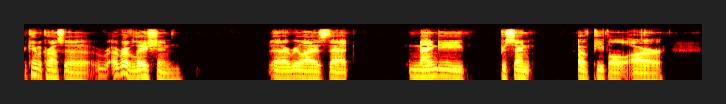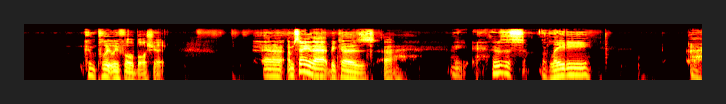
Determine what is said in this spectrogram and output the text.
I came across a, a revelation that I realized that 90% of people are completely full of bullshit. And I, I'm saying that because uh, I, there was this lady uh,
